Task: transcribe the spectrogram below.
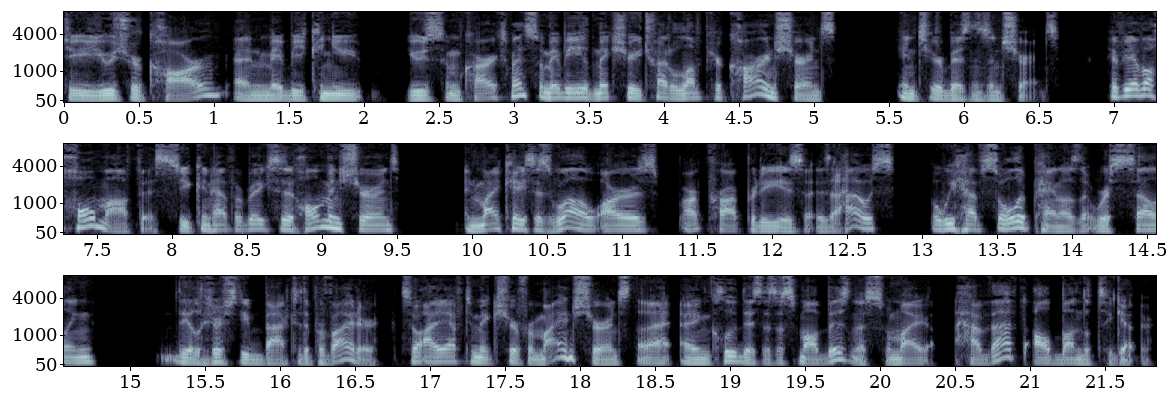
Do you use your car and maybe can you use some car expense? So maybe make sure you try to lump your car insurance into your business insurance. If you have a home office, you can have a basic home insurance. In my case as well, ours, our property is, is a house, but we have solar panels that we're selling the electricity back to the provider. So I have to make sure for my insurance that I, I include this as a small business. So my have that all bundled together.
